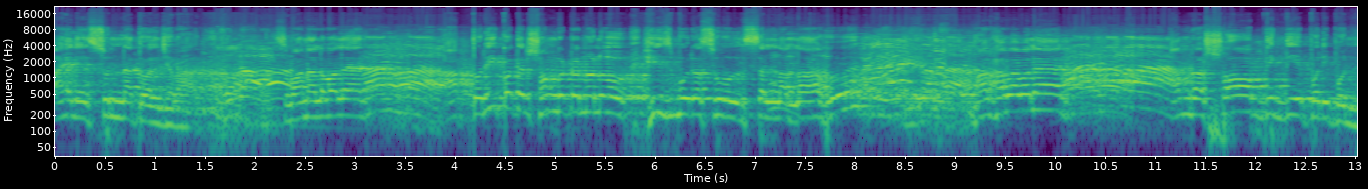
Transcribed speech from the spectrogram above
আহলে সুন্নাত ওয়াল জামাত। সুবহানাল্লাহ। বলেন। আর তরিকতের সংগঠন হলো হিজবু রসুল সাল্লাল্লাহু মারহাবা বলেন। আমরা সব দিক দিয়ে পরিপূর্ণ।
